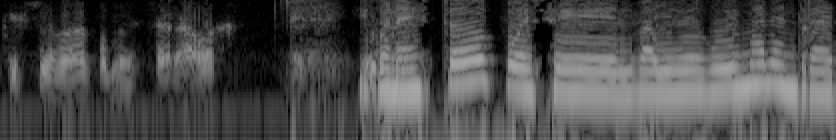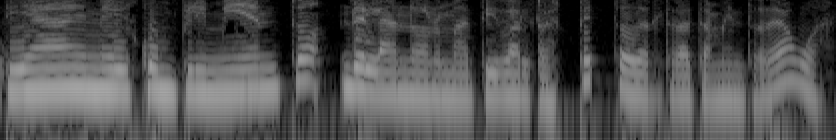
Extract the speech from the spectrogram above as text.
que se va a comenzar ahora. Y con esto, pues el Valle de Guimar entraría en el cumplimiento de la normativa al respecto del tratamiento de agua.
